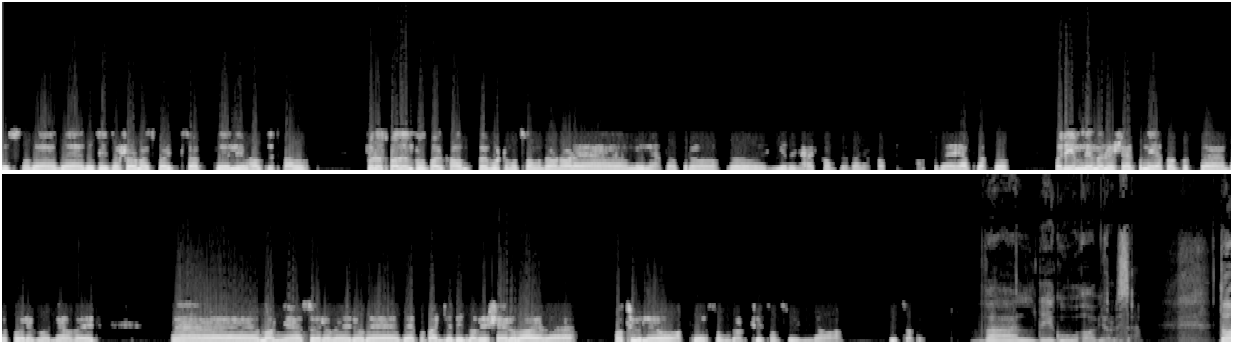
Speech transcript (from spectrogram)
bussen. og Det, det, det sier seg selv. Man skal ikke sette liv og helse i spill for å spille en fotballkamp borte mot Sogndal det er muligheter for å, for å gi denne kampen et annet tidspunkt. Så Det er helt rett og, og rimelig når du ser på nyhetene hvordan det, foregår nedover eh, landet sørover. og Det, det er forferdelige bilder vi ser. og da er det naturlig at eh, Sogndal-Kristiansund utsettes. Veldig god avgjørelse. Da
